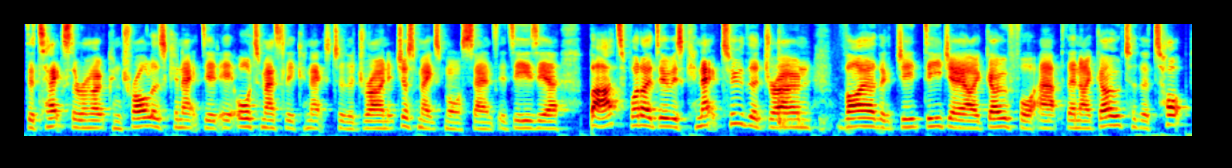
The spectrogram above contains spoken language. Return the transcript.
detects the remote controller is connected, it automatically connects to the drone. It just makes more sense. It's easier. But what I do is connect to the drone via the DJI DJI Go 4 app, then I go to the top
